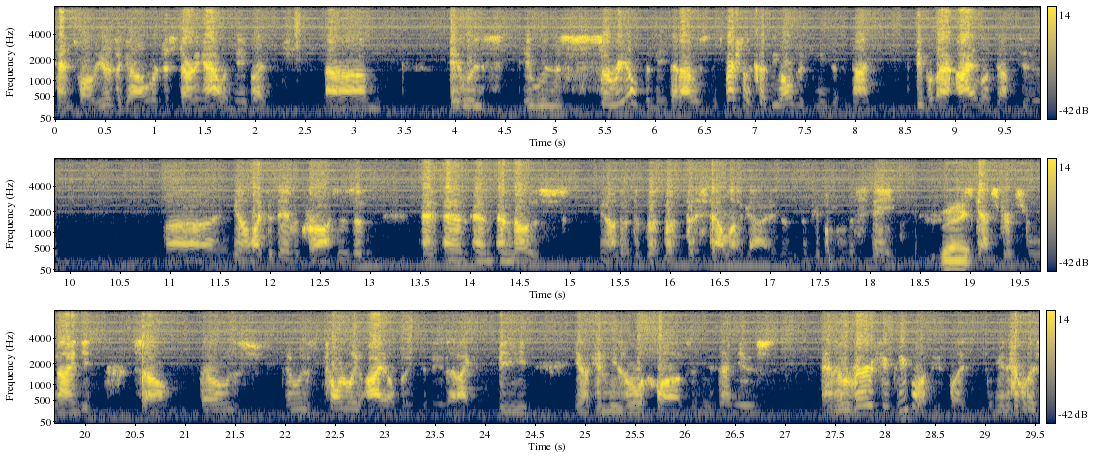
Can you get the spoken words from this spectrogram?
10, 12 years ago were just starting out with me. But um, it was it was surreal to me that I was, especially because the older comedians at the time, people that I looked up to, uh, you know, like the David Crosses and and, and, and, and those, you know, the, the, the, the Stella guys and the people from the state, right. sketch groups from 90s. So was, it was totally eye-opening to me that I could be, you know, in these little clubs, in these venues. And there were very few people at these places. I mean, it was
